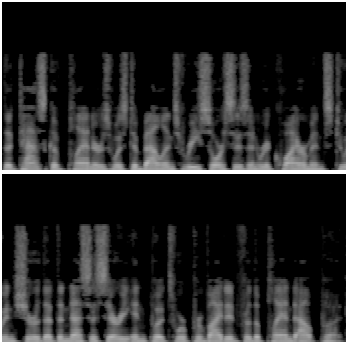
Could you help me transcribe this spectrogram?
The task of planners was to balance resources and requirements to ensure that the necessary inputs were provided for the planned output.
